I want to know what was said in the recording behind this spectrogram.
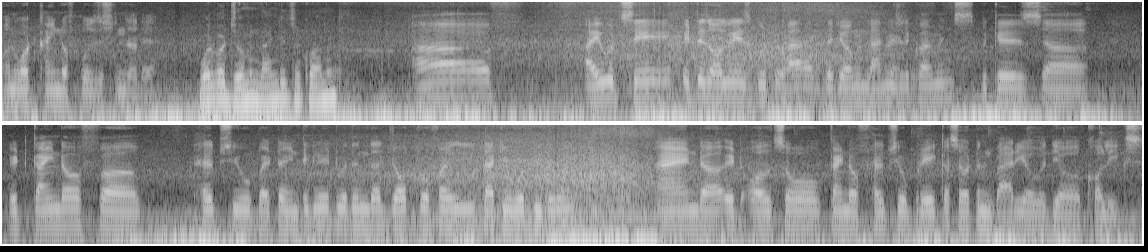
on what kind of positions are there What about German language requirement? Uh, I would say it is always good to have the German language requirements because uh, it kind of uh, helps you better integrate within the job profile that you would be doing and uh, it also kind of helps you break a certain barrier with your colleagues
